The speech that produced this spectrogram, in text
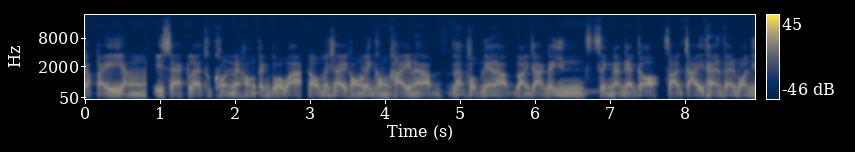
กลับไปยังอีแซกและทุกคนในห้องแต่งตัวว่าเราไม่ใช่ของเล่นของใครนะครับ และผมเนี่ยนะครับหลังจากได้ยินสิ่งนั้นเนี่ยก็สะใจแทนแฟนบอลจ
